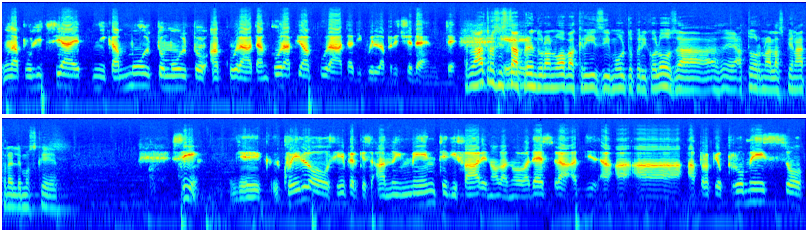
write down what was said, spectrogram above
una pulizia etnica molto molto accurata, ancora più accurata di quella precedente. Tra l'altro si sta e... aprendo una nuova crisi molto pericolosa eh, attorno alla spianata delle moschee. Sì, eh, quello sì, perché hanno in mente di fare no, la nuova destra, ha, ha, ha, proprio promesso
